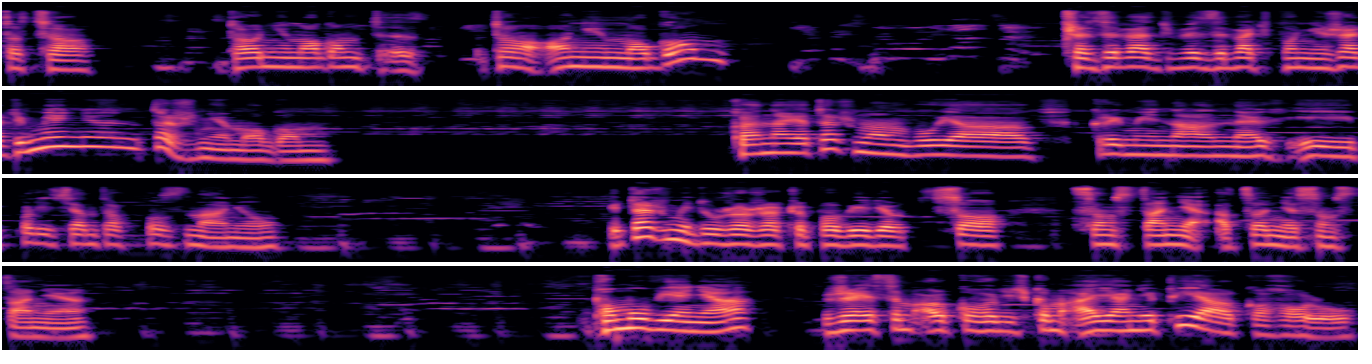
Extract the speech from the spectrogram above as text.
To co? To oni mogą, to oni mogą przezywać, wyzywać, poniżać mnie? Nie, też nie mogą. Kana, ja też mam wuja kryminalnych i policjanta w Poznaniu. I też mi dużo rzeczy powiedział, co są w stanie, a co nie są w stanie. Pomówienia, że jestem alkoholiczką, a ja nie piję alkoholu.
